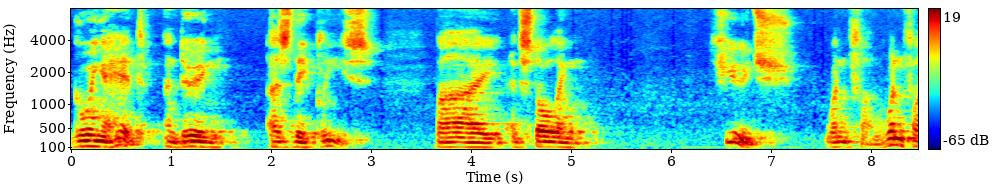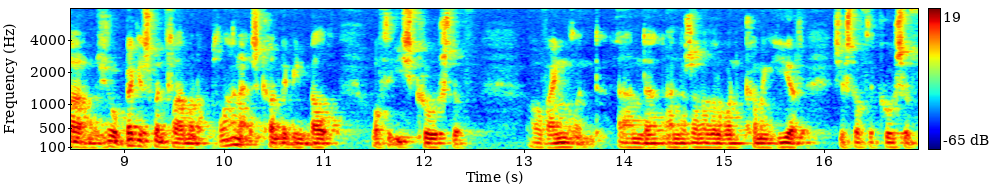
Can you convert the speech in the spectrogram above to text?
going ahead and doing as they please by installing huge wind farms. Wind farms, you know, biggest wind farm on the planet is currently being built off the east coast of, of England, and, uh, and there's another one coming here just off the coast of,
